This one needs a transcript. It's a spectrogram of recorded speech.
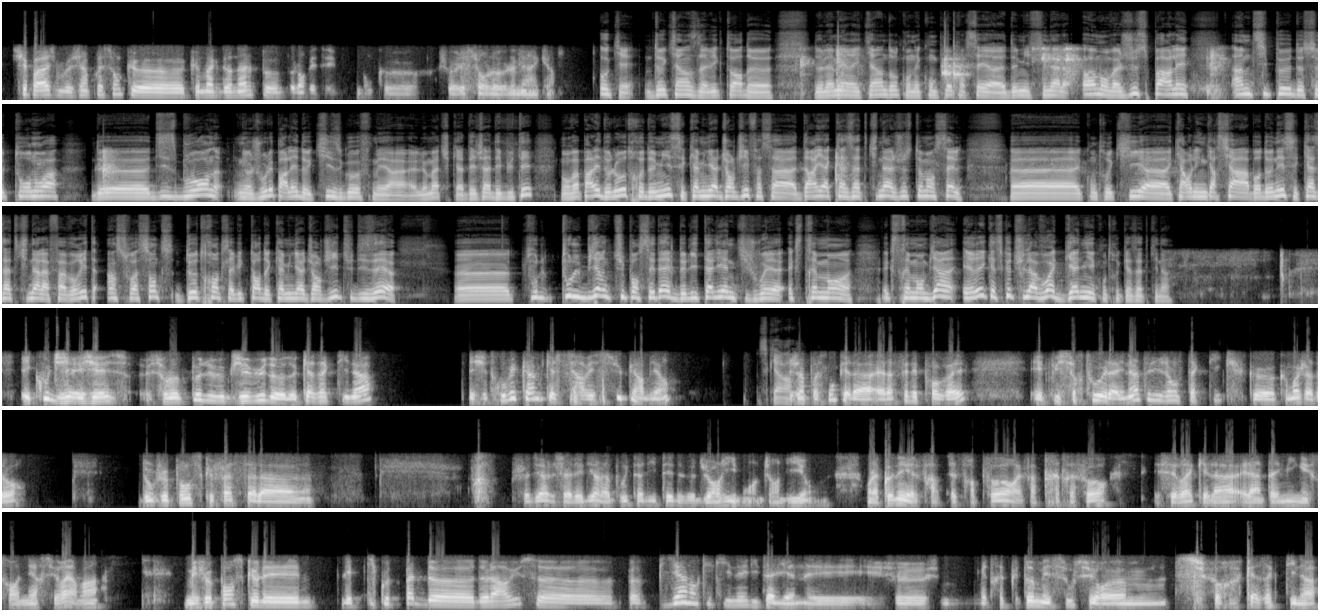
je sais pas, j'ai l'impression que, que McDonald peut, peut l'embêter. Donc euh, je vais aller sur l'américain. Ok, 2-15 la victoire de, de l'Américain. Donc on est complet pour ces euh, demi-finales hommes. On va juste parler un petit peu de ce tournoi de d'Isbourne. Je voulais parler de Keith Goff, mais euh, le match qui a déjà débuté. Mais on va parler de l'autre demi, c'est Camilla Giorgi face à Daria Kazatkina, justement celle euh, contre qui Caroline Garcia a abandonné. C'est Kazatkina la favorite, 1,60, 2,30 la victoire de Camilla Giorgi. Tu disais... euh, tout, le- tout le bien que tu pensais d'elle, de l'italienne qui jouait extrêmement, euh, extrêmement bien. Eric, est-ce que tu la vois gagner contre Kazatkina Écoute, j'ai, sur le peu de- que j'ai vu de, de j'ai trouvé quand même qu'elle servait super bien. J'ai l'impression qu'elle a, elle a fait des progrès. Et puis surtout, elle a une intelligence tactique que, que moi j'adore. Donc je pense que face à la. Je veux dire, j'allais dire la brutalité de Georgie. Bon, Georgie, on, on la connaît, elle frappe, elle frappe fort, elle frappe très très fort. Et c'est vrai qu'elle a, elle a un timing extraordinaire sur herbe. hein. Mais je pense que les, les petits coups de patte de, de la russe euh, peuvent bien enquiquiner l'italienne. Et je, je mettrais plutôt mes sous sur, euh, sur Kazaktina,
